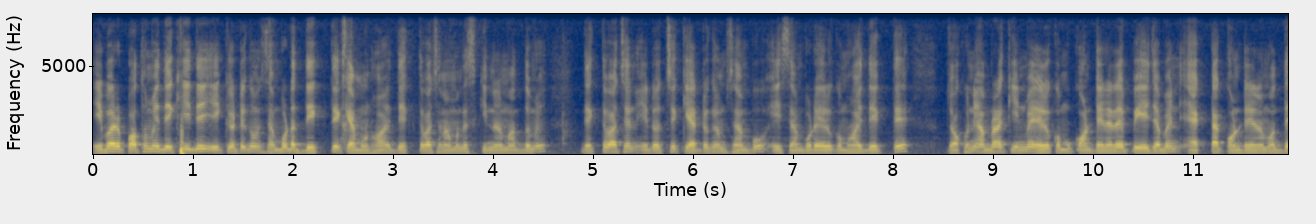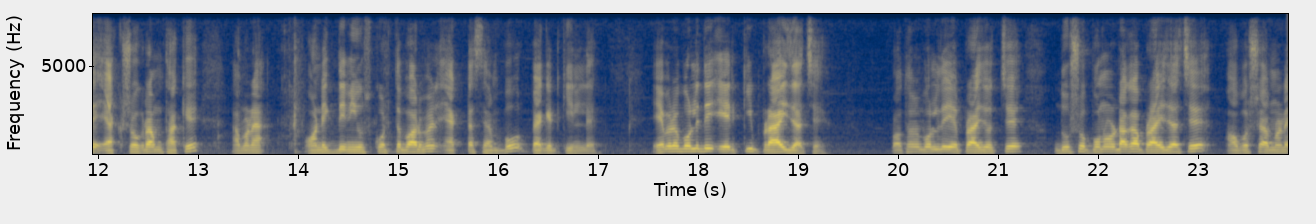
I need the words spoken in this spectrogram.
এবার প্রথমে দেখিয়ে দিই, এই ক্যাটোক্যাম শ্যাম্পুটা দেখতে কেমন হয়। দেখতে পাচ্ছেন আমাদের স্কিনের মাধ্যমে। দেখতে পাচ্ছেন, এটা হচ্ছে ক্যাটোক্যাম শ্যাম্পু এই শ্যাম্পুটা এরকম হয় দেখতে। যখনই আপনারা কিনবেন, এরকম কন্টেনারে পেয়ে যাবেন। একটা কন্টেনারের মধ্যে একশো গ্রাম থাকে। আপনারা অনেক দিন ইউজ করতে পারবেন একটা শ্যাম্পু প্যাকেট কিনলে। এবারে বলে দিই, এর কি প্রাইস আছে? প্রথমে বলে দিই, এর প্রাইস হচ্ছে দুশো পনেরো টাকা প্রাইস আছে। অবশ্যই আপনারা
